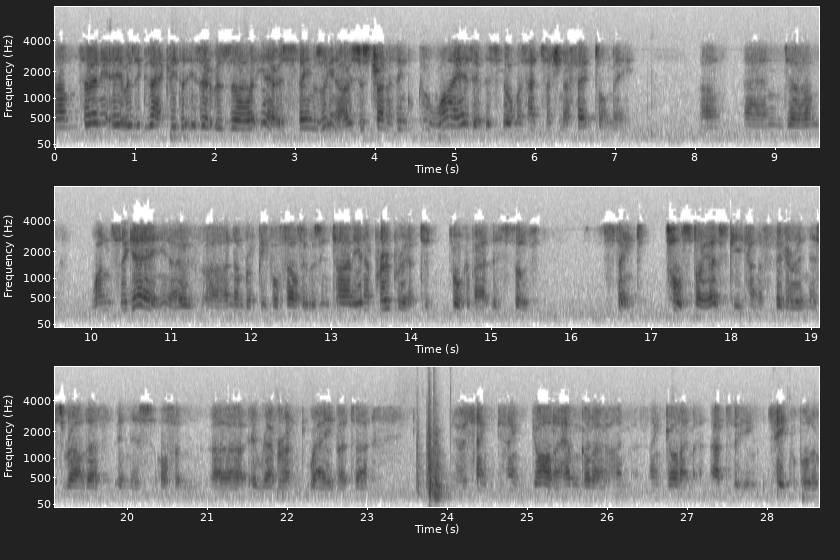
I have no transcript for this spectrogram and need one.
Um, so it, it was exactly the, so it was uh, you know it was the same as you know I was just trying to think why is it this film has had such an effect on me, um, and um, once again, you know, uh, a number of people felt it was entirely inappropriate to talk about this sort of Saint Tolstoyevsky kind of figure in this rather in this often uh, irreverent way. But uh, you know, thank thank God I haven't got a. I'm, thank God I'm absolutely incapable of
